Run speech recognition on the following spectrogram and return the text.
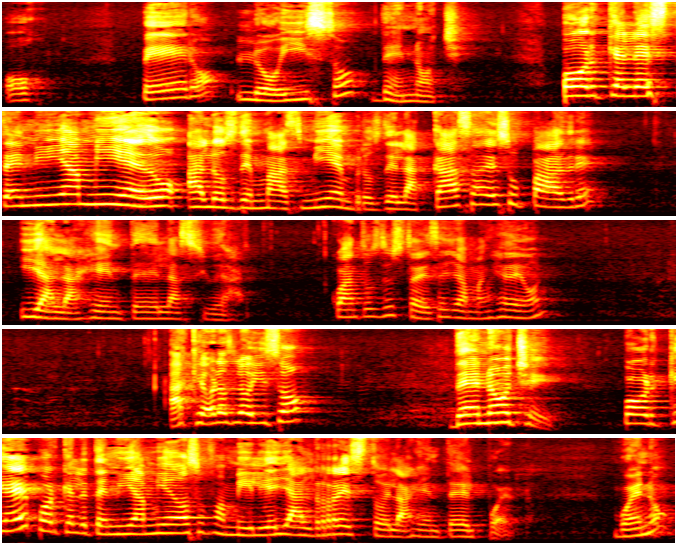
Ojo, pero lo hizo de noche, porque les tenía miedo a los demás miembros de la casa de su padre y a la gente de la ciudad. ¿Cuántos de ustedes se llaman Gedeón? ¿A qué horas lo hizo? De noche. ¿Por qué? Porque le tenía miedo a su familia y al resto de la gente del pueblo. Bueno,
